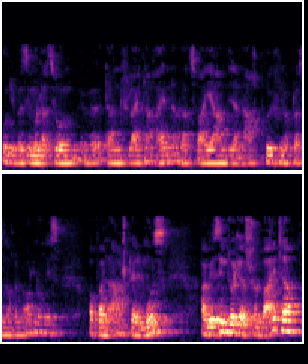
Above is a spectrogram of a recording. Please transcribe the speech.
und über Simulation äh, dann vielleicht nach ein oder zwei Jahren wieder nachprüfen, ob das noch in Ordnung ist, ob man nachstellen muss. Aber wir sind durchaus schon weiter.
